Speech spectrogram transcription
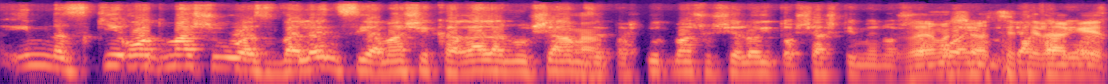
אם נזכיר עוד משהו, אז ולנסיה, מה שקרה לנו שם, זה פשוט משהו שלא התאוששתי ממנו. זה מה שרציתי להגיד.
